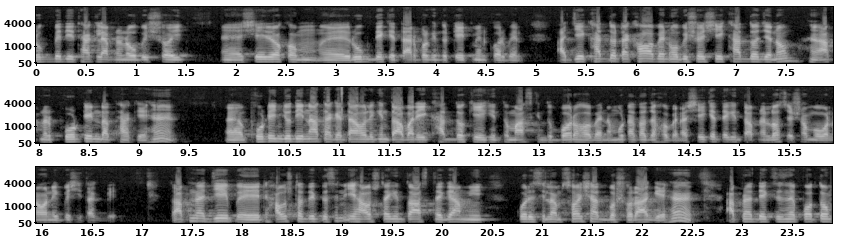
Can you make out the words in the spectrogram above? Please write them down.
রোগ ব্যাধি থাকলে আপনারা অবশ্যই সেই রকম রোগ দেখে তারপর কিন্তু ট্রিটমেন্ট করবেন। আর যে খাদ্যটা খাওয়াবেন অবশ্যই সেই খাদ্য যেন হ্যাঁ, আপনার প্রোটিনটা থাকে হ্যাঁ। প্রোটিন যদি না থাকে তাহলে কিন্তু আবার এই খাদ্য খেয়ে কিন্তু মাছ কিন্তু বড় হবে না মোটা তাজা হবে না। সেই ক্ষেত্রে কিন্তু আপনার লসের সম্ভাবনা অনেক বেশি থাকবে। তো আপনার যে হাউসটা দেখতেছেন এই হাউসটা কিন্তু আজ থেকে আমি করেছিলাম ছয় সাত বছর আগে হ্যাঁ। আপনারা দেখতেছেন প্রথম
